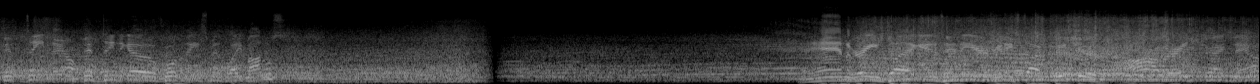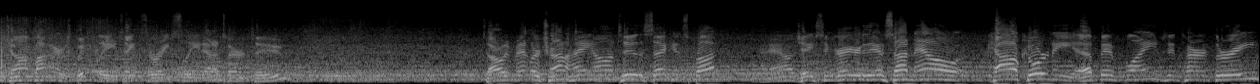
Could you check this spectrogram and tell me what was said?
15 now, 15 to go for the NeSmith late models. And the green flag is in the air. Mini stock feature on the racetrack now. John Myers quickly takes the race lead out of turn two. Tommy Mettler trying to hang on to the second spot. Now Jason Greger to the inside. Now Kyle Courtney up in flames in turn three.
